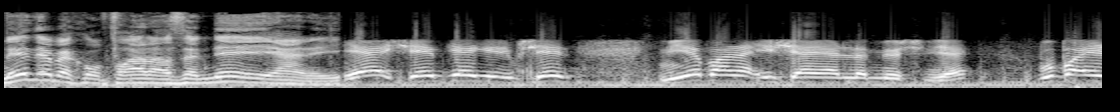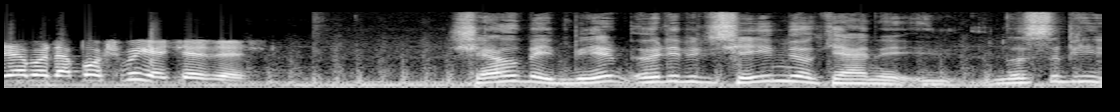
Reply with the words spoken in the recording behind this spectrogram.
Ne demek o faraza ne yani? Ya Şevki'ye girip sen niye bana iş ayarlamıyorsun ya? Bu bayramı da boş mu geçeceğiz? Şenol Bey benim öyle bir şeyim yok yani. Nasıl bir...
